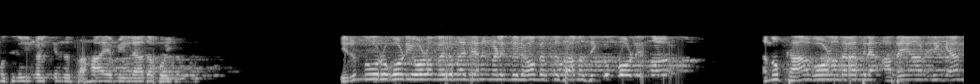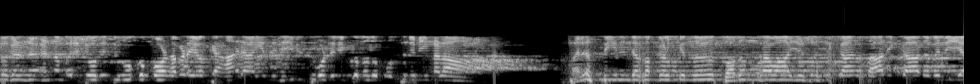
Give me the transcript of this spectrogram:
മുസ്ലിങ്ങൾക്ക് ഇന്ന് സഹായമില്ലാതെ പോയി. ഇരുന്നൂറ് കോടിയോളം വരുന്ന ജനങ്ങൾ ഇന്ന് ലോകത്ത് താമസിക്കുമ്പോൾ ഇന്ന് നമുക്ക് ആഗോളതലത്തിലെ അഭയാർത്ഥി ക്യാമ്പുകളുടെ എണ്ണം പരിശോധിച്ചു നോക്കുമ്പോൾ അവിടെയൊക്കെ ആരായി ഇന്ന് ജീവിച്ചുകൊണ്ടിരിക്കുന്നത് മുസ്ലിമീങ്ങളാണ് ഫലസ്തീനിന്റെ മക്കൾക്ക് ഇന്ന് സ്വതന്ത്രമായി ശ്വസിക്കാൻ സാധിക്കാതെ വലിയ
